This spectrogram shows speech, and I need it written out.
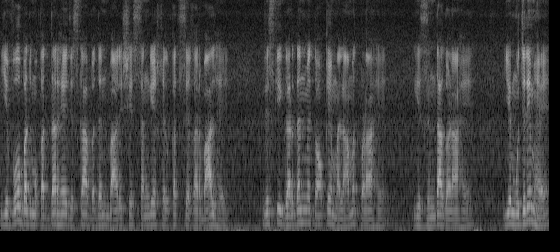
یہ وہ بد مقدر ہے جس کا بدن بارش سنگ خلقت سے غربال ہے، جس کی گردن میں توقع ملامت پڑا ہے۔ یہ زندہ گڑا ہے۔ یہ مجرم ہے۔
